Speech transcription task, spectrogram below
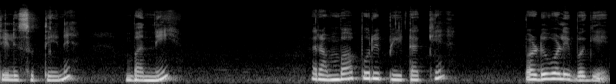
ತಿಳಿಸುತ್ತೇನೆ. ಬನ್ನಿ. ರಂಭಾಪುರಿ ಪೀಠಕ್ಕೆ ಪಡುವಳಿ ಬಗೆ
